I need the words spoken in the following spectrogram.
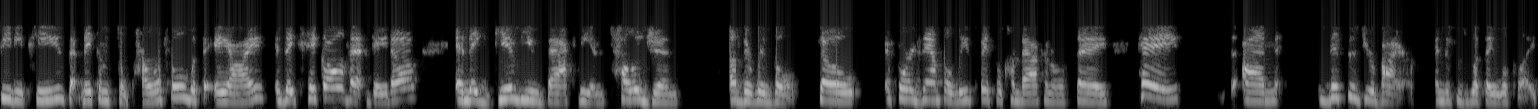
CDPs that make them so powerful with the AI is they take all of that data and they give you back the intelligence of the results. So, if, for example, LeadSpace will come back and will say, hey, um, this is your buyer and this is what they look like.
